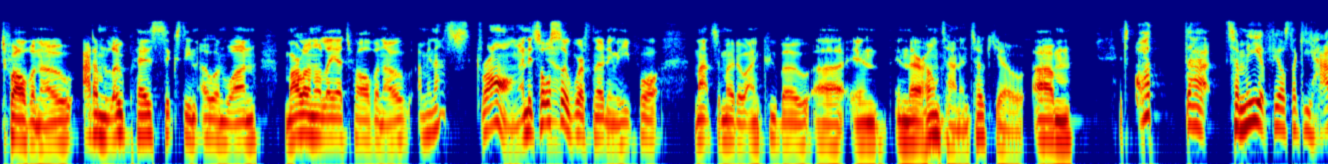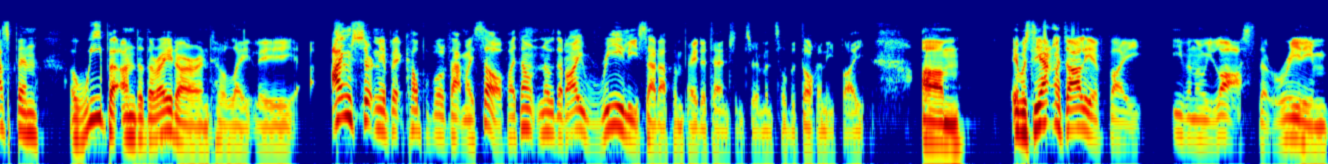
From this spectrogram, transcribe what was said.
12 and 0. Adam Lopez 16 0 and 1. Marlon Olea 12 and 0. I mean that's strong, and it's also worth noting that he fought Matsumoto and Kubo uh, in in their hometown in Tokyo. Um, it's odd that to me it feels like he has been a wee bit under the radar until lately. I'm certainly a bit culpable of that myself. I don't know that I really sat up and paid attention to him until the Doheny fight. Um, it was the Akhmadaliev fight, even though he lost, that really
